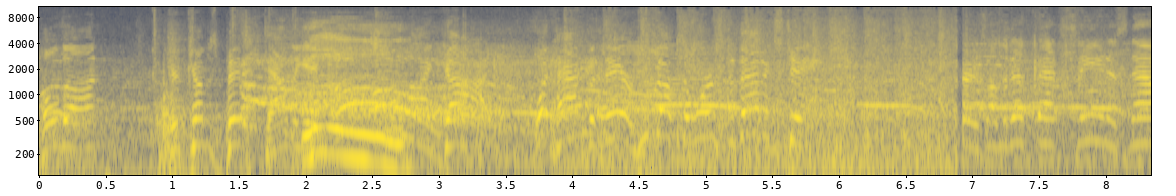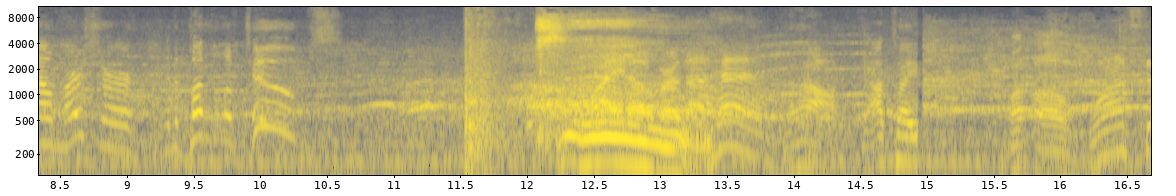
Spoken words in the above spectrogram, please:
Hold on. Here comes Big down the gate. Mm. Oh my God! What happened there? Who got the worst of that exchange? On the deathmatch scene is now Mercer with a bundle of tubes. Damn. head. I'll tell you. Uh-oh. Wants to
